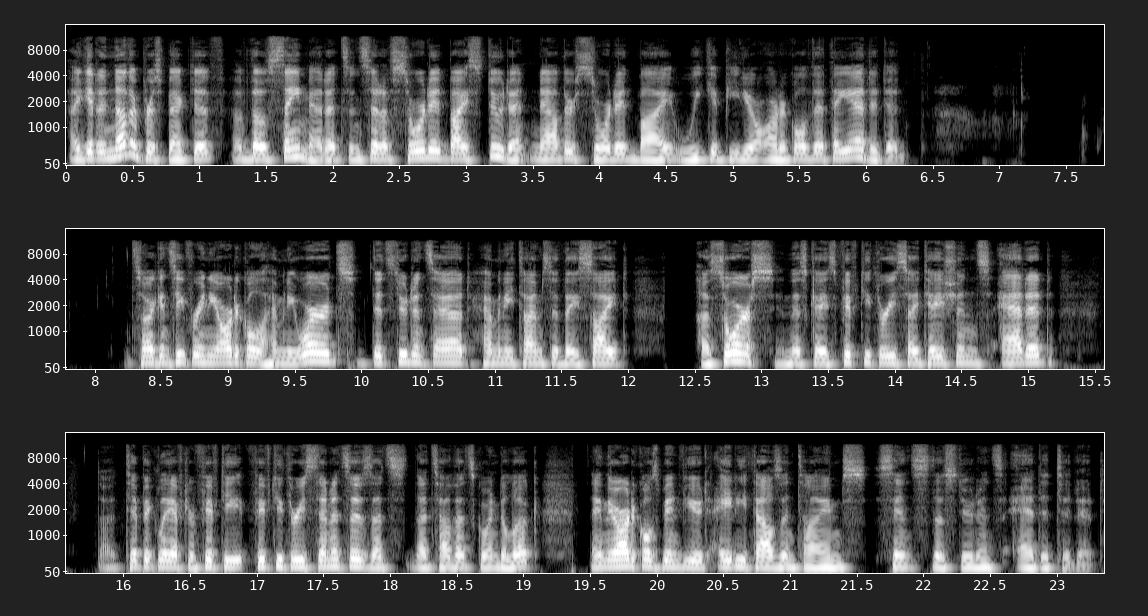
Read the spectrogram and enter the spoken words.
I get another perspective of those same edits. Instead of sorted by student, now they're sorted by Wikipedia article that they edited. So I can see for any article how many words did students add, how many times did they cite a source, in this case 53 citations added, uh, typically after 50, 53 sentences, that's, that's how that's going to look. And the article's been viewed 80,000 times since the students edited it.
